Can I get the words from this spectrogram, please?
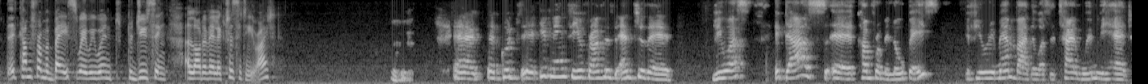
it comes from a base where we weren't producing a lot of electricity, right? Uh, good uh, evening to you, Francis, and to the viewers. It does uh, come from a low base. If you remember, there was a time when we had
